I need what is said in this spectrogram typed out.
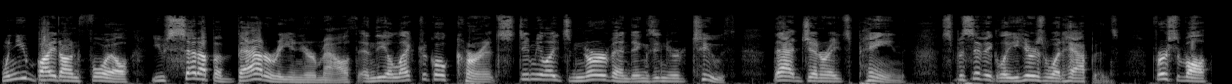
when you bite on foil, you set up a battery in your mouth, and the electrical current stimulates nerve endings in your tooth. That generates pain. Specifically, here's what happens. First of all,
